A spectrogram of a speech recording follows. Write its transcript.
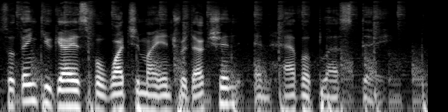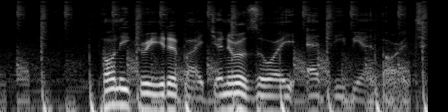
So thank you guys for watching my introduction and have a blessed day. Pony created by General Zoe at DeviantArt.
